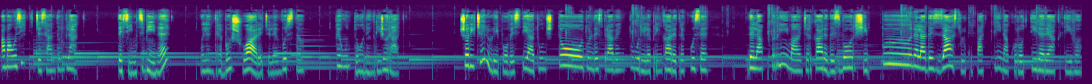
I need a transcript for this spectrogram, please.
Am auzit ce s-a întâmplat. Te simți bine?" îl întrebă șoarecele în vârstă pe un ton îngrijorat. Șoricelul îi povesti atunci totul despre aventurile prin care trecuse de la prima încercare de zbor și până la dezastrul cu patina cu rotile reactivă.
